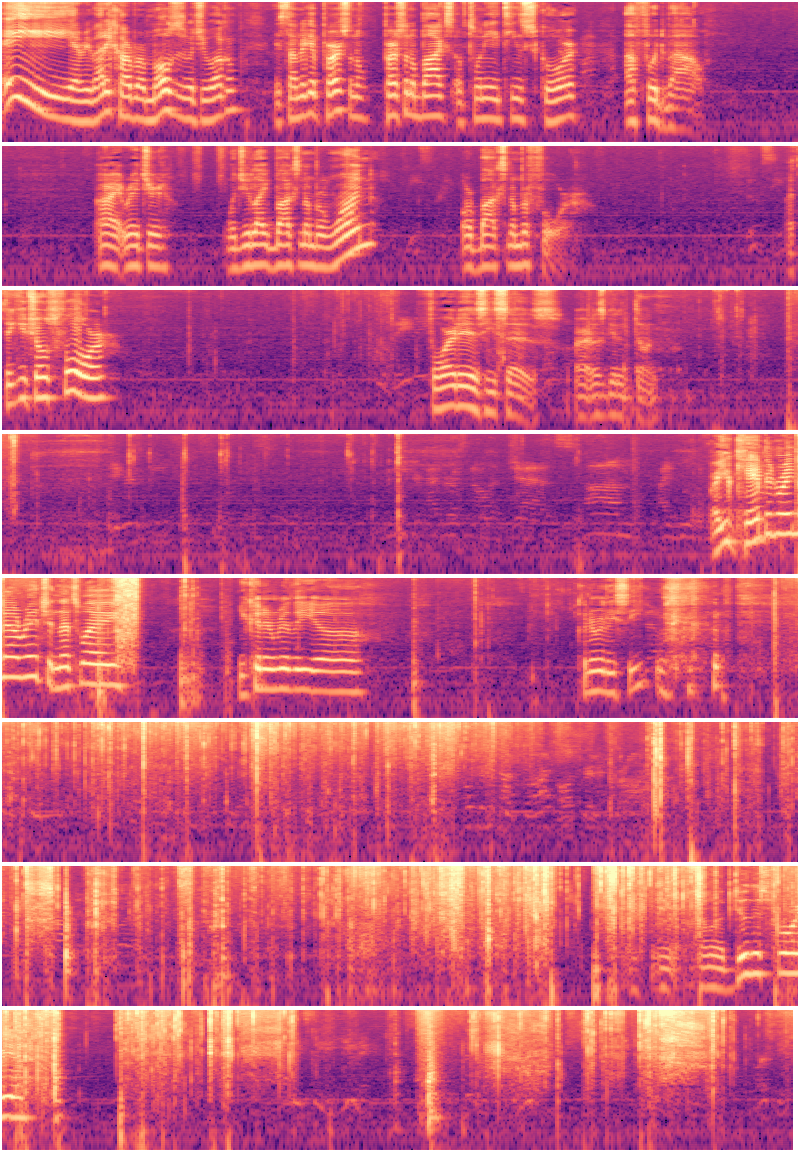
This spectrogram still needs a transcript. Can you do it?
Hey, everybody. Cardboard Moses, with you. Welcome. It's time to get personal. Personal box of 2018 score a football. All right, Richard. Would you like box number one or box number four? I think you chose four. Four it is, he says. All right, let's get it done. Are you camping right now, Rich? And that's why you couldn't really uh couldn't really see? I'm going to do this for you.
